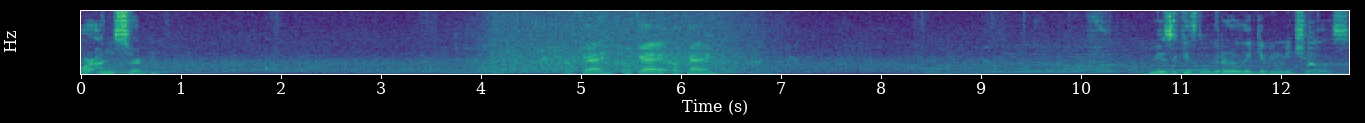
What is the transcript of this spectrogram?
Or uncertain. Okay, okay, okay. Music is literally giving me chills.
